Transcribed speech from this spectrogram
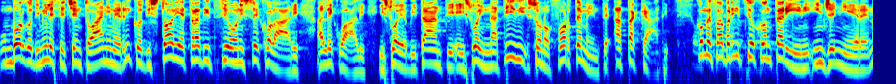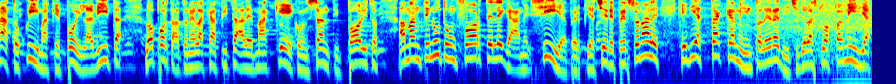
Un borgo di 1600 anime ricco di storie e tradizioni secolari, alle quali i suoi abitanti e i suoi nativi sono fortemente attaccati. Come Fabrizio Contarini, ingegnere, nato qui ma che poi la vita lo ha portato nella capitale, ma che con Sant'Ippolito ha mantenuto un forte legame sia per piacere personale che di attaccamento alle radici della sua famiglia,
